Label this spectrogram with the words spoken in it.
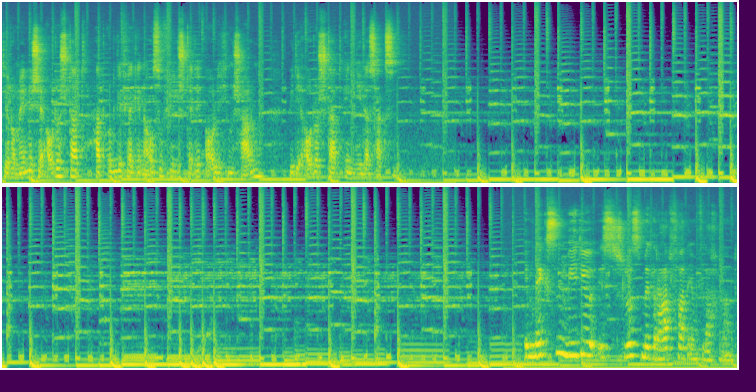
Die rumänische Autostadt hat ungefähr genauso viel städtebaulichen Charme wie die Autostadt in Niedersachsen. Im nächsten Video ist Schluss mit Radfahren im Flachland.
